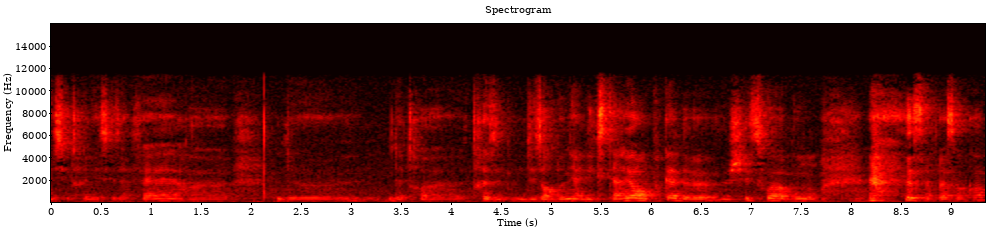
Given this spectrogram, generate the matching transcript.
laisser traîner ses affaires, euh, d'être euh, très désordonné à l'extérieur, en tout cas de chez soi, bon, ça passe encore.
